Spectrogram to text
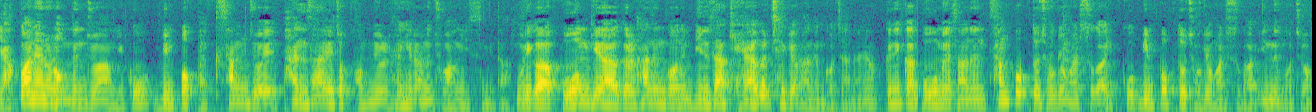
약관에는 없는 조항이고 민법 103조에 반사회적 법률 행위라는 조항이 있습니다. 우리가 보험 계약을 하는 거는 민사 계약을 체결하는 거잖아요. 그러니까 보험회사는 상법도 적용할 수가 있고 민법도 적용 할 수가 있는 거죠.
